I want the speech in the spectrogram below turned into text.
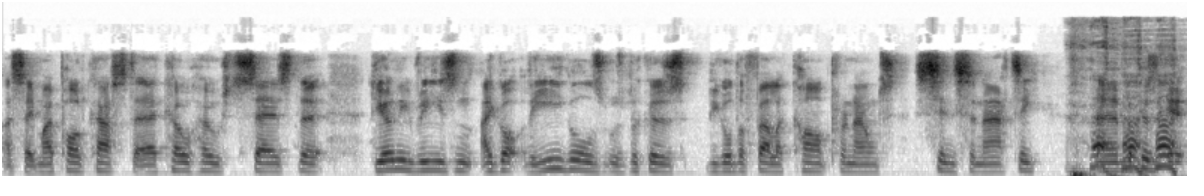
I say my podcast uh, co-host says that the only reason I got the Eagles was because the other fella can't pronounce Cincinnati um, because it,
